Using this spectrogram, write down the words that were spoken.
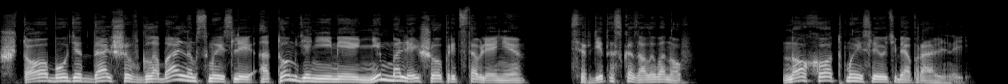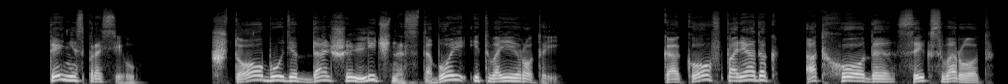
Что будет дальше в глобальном смысле, о том я не имею ни малейшего представления, сердито сказал Иванов. Но ход мысли у тебя правильный. Ты не спросил, что будет дальше лично с тобой и твоей ротой? Каков порядок отхода с их ворот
